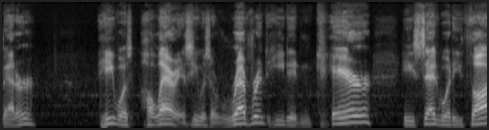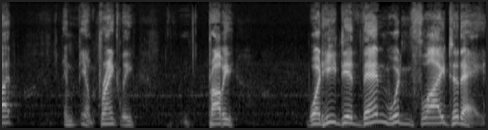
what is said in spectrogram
better. He was hilarious. He was irreverent. He didn't care. He said what he thought, and you know, frankly, probably what he did then wouldn't fly today.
